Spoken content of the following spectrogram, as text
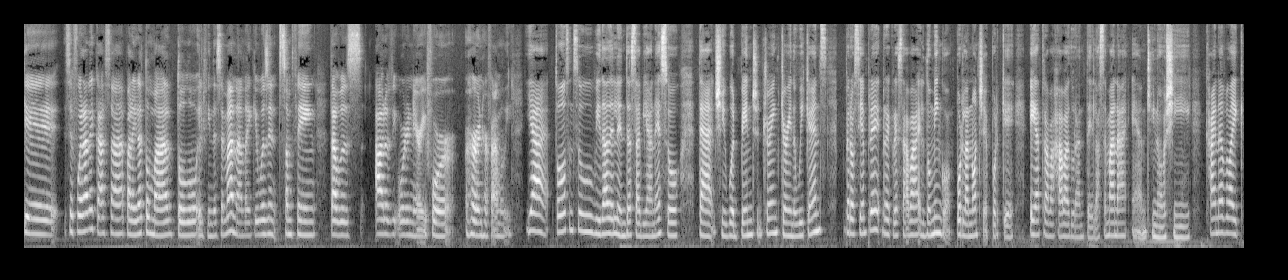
que se fuera de casa para ir a tomar todo el fin de semana. Like it wasn't something that was out of the ordinary for her and her family. Yeah, todos en su vida de Linda sabían eso, that she would binge drink during the weekends, pero siempre regresaba el domingo por la noche porque ella trabajaba durante la semana and, you know, she kind of like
